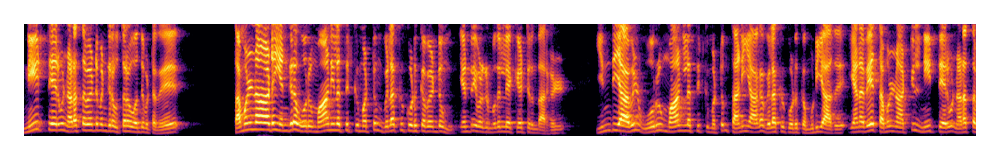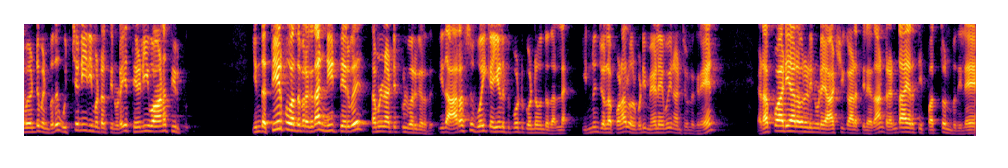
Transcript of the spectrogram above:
நீட் தேர்வு நடத்த வேண்டும் என்கிற உத்தரவு வந்துவிட்டது. தமிழ்நாடு என்கிற ஒரு மாநிலத்திற்கு மட்டும் விலக்கு கொடுக்க வேண்டும் என்று இவர்கள் முதலிலே கேட்டிருந்தார்கள். இந்தியாவில் ஒரு மாநிலத்திற்கு மட்டும் தனியாக விலக்கு கொடுக்க முடியாது. எனவே தமிழ்நாட்டில் நீட் தேர்வு நடத்த வேண்டும் என்பது உச்சநீதிமன்றத்தினுடைய தெளிவான தீர்ப்பு. இந்த தீர்ப்பு வந்த பிறகுதான் நீட் தேர்வு தமிழ்நாட்டிற்குள் வருகிறது. இது அரசு போய் கையெழுத்து போட்டு கொண்டு வந்ததல்ல. இன்னும் சொல்லப்போனால் ஒருபடி மேலே போய் நான் சொல்லுகிறேன். எடப்பாடியார் அவர்களினுடைய ஆட்சி காலத்திலே தான் ரெண்டாயிரத்தி பத்தொன்பதிலே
